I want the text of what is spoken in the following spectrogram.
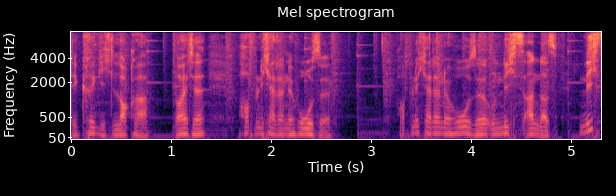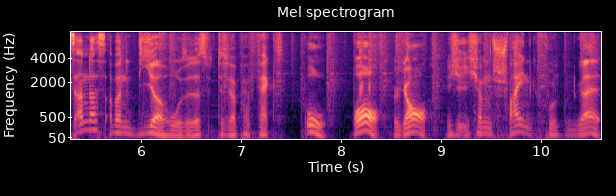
Den kriege ich locker. Leute, hoffentlich hat er eine Hose. Hoffentlich hat er eine Hose und nichts anderes. Nichts anderes, aber eine Dia-Hose. Das, das wäre perfekt. Oh, oh, ja. Ich, ich habe ein Schwein gefunden. Geil.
